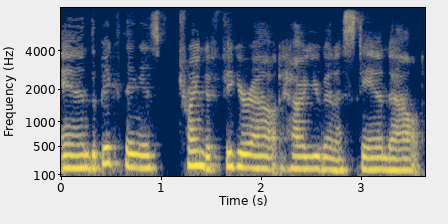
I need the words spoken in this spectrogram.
And the big thing is trying to figure out how you're going to stand out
